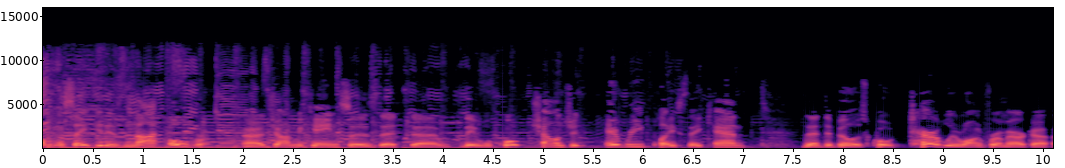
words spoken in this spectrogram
Republicans say it is not over. Uh, John McCain says that uh, they will, quote, challenge it every place they can, that the bill is, quote, terribly wrong for America,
